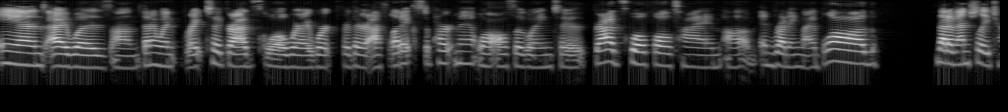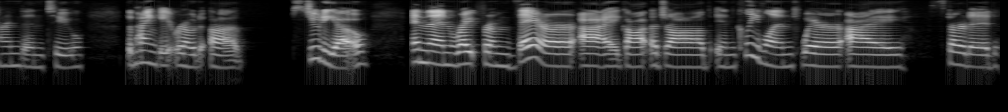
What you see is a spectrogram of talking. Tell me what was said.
and I was um, then I went right to grad school where I worked for their athletics department while also going to grad school full time um, and running my blog that eventually turned into the Pinegate Road uh, studio. And then right from there, I got a job in Cleveland where I started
